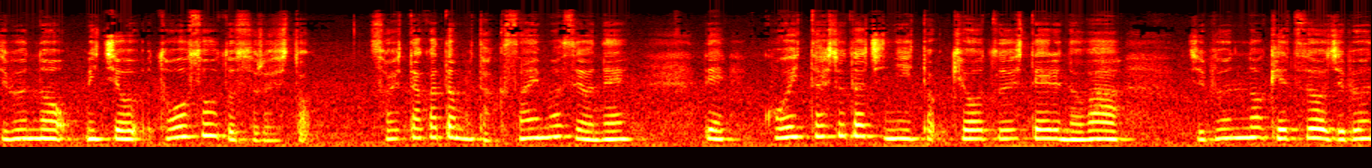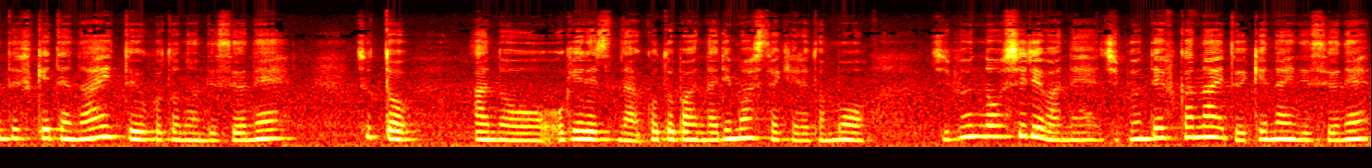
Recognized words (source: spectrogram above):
自分の道を通そうとする人そういった方もたくさんいますよね。でこういった人たちにと共通しているのは自分のケツを自分で拭けてないということなんですよね。ちょっとあのお下劣な言葉になりましたけれども自分のお尻はね自分で拭かないといけないんですよね。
